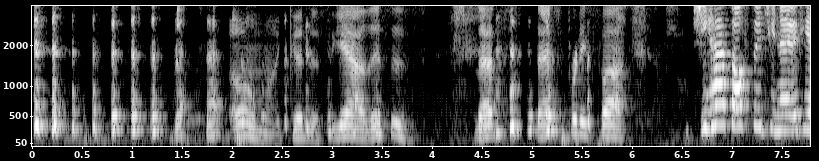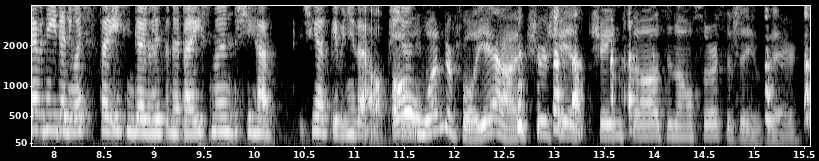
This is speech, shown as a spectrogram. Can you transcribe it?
Bless her. Oh my goodness. Yeah, this is that's that's pretty fucked. She has offered, you know, if you ever need anywhere to stay, you can go and live in a basement. She has she has given you that option. Oh, wonderful. Yeah, I'm sure she has chainsaws and all sorts of things there.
